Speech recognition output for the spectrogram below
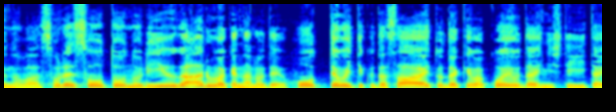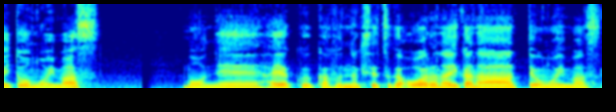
うのはそれ相当の理由があるわけなので放っておいてくださいとだけは声を大にして言いたいと思います。もうね、早く花粉の季節が終わらないかなって思います。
